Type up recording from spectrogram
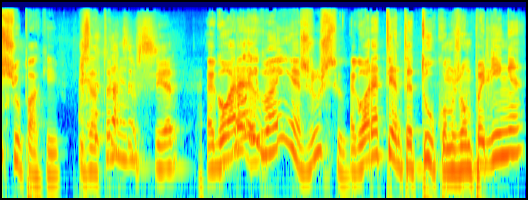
chupa aqui. Exatamente. Agora, Não, e bem, é justo. agora tenta tu, como João Palhinha,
